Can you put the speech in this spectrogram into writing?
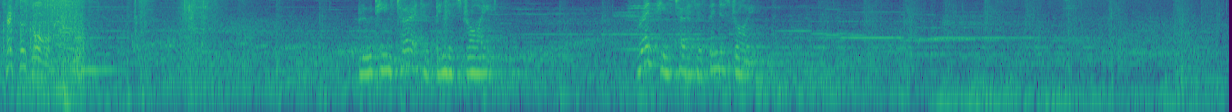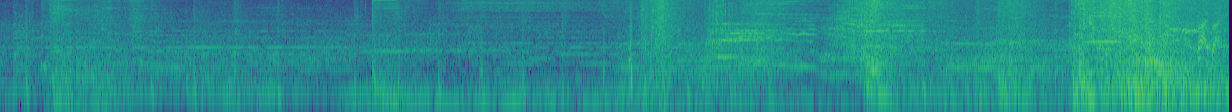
Protects us all. Blue Team's turret has been destroyed. Red Team's turret has been destroyed. Team's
